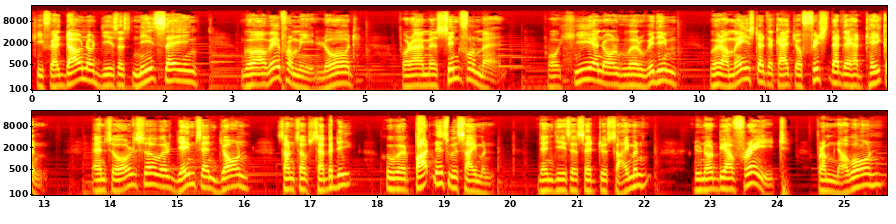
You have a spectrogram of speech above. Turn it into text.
he fell down on Jesus' knees, saying, Go away from me, Lord, for I am a sinful man. For he and all who were with him were amazed at the catch of fish that they had taken. And so also were James and John, sons of Zebedee, who were partners with Simon. Then Jesus said to Simon, Do not be afraid. From now on,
